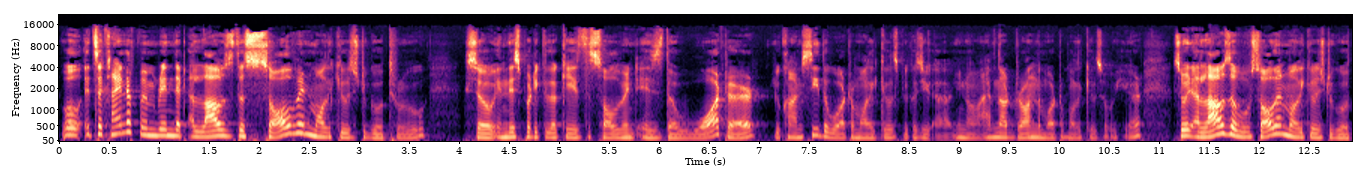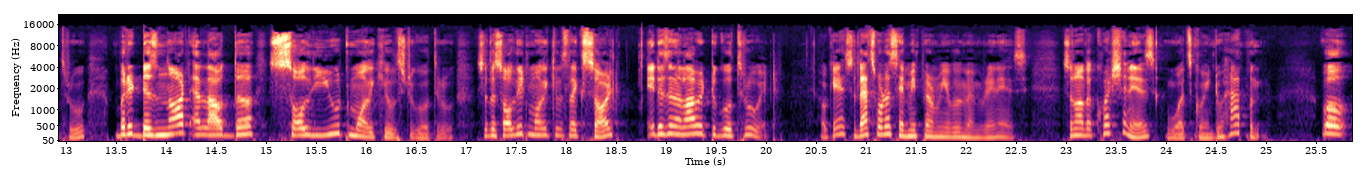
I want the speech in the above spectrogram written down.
Well, it's a kind of membrane that allows the solvent molecules to go through so in this particular case, the solvent is the water. You can't see the water molecules because you, uh, you know, I've not drawn the water molecules over here. So it allows the solvent molecules to go through, but it does not allow the solute molecules to go through. So the solute molecules like salt, it doesn't allow it to go through it. Okay, so that's what a semi-permeable membrane is. So now the question is, what's going to happen? Well,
